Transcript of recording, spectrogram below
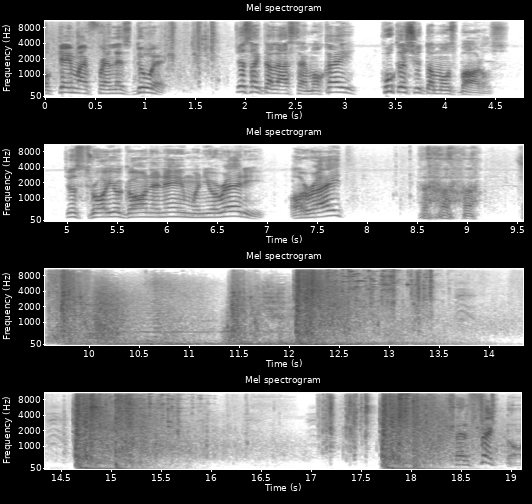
Okay, my friend, let's do it. Just like the last time, okay? Who can shoot the most bottles? Just draw your gun and aim when you're ready, all right? Perfecto.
